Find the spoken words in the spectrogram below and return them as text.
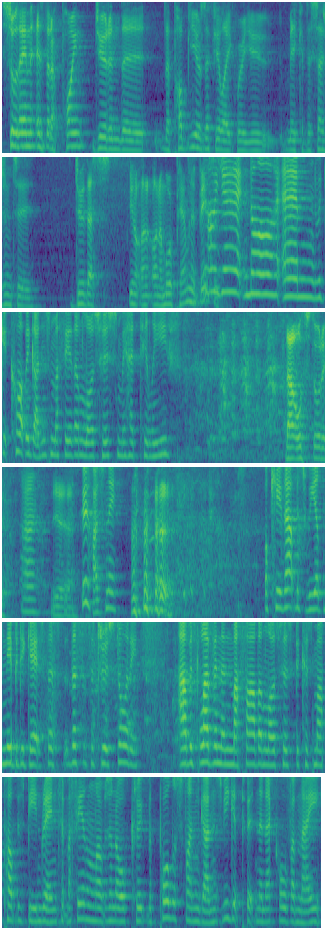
So then, is there a point during the the pub years, if you like, where you make a decision to do this, you know, on, on a more permanent basis? Oh yeah, no. Um, we got caught with guns in my father-in-law's house, and we had to leave. That old story. Uh, Yeah. who hasn't? okay, that was weird. Nobody gets this. This is a true story. I was living in my father-in-law's house because my pub was being rented. My father-in-law was an old crook. The police fund guns. We get put in the nick overnight.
